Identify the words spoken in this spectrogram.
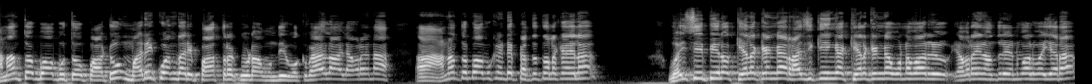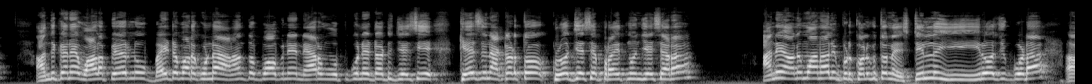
అనంతబాబుతో పాటు మరికొందరి పాత్ర కూడా ఉంది. ఒకవేళ వాళ్ళు ఎవరైనా అనంతబాబు కంటే పెద్ద తలకాయలా? వైసీపీలో కీలకంగా రాజకీయంగా కీలకంగా ఉన్నవారు ఎవరైనా అందులో ఇన్వాల్వ్ అయ్యారా? అందుకనే వాళ్ళ పేర్లు బయటపడకుండా అనంతబాబునే నేరం ఒప్పుకునేటట్టు చేసి కేసుని అక్కడితో క్లోజ్ చేసే ప్రయత్నం చేశారా? అనే అనుమానాలు ఇప్పుడు కలుగుతున్నాయి. స్టిల్ ఈ ఈ కూడా ఆ,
